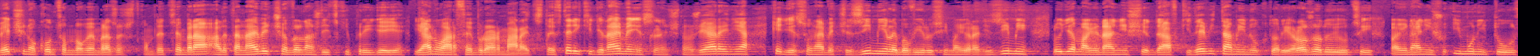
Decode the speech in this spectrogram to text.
väčšinou koncom novembra, začiatkom decembra, ale tá najväčšia vlna vždycky príde je január, február, marec. To je vtedy, keď je najmenej slnečného žiarenia, keď sú najväčšie zimy, lebo vírusy majú radi zimy, ľudia majú najnižšie dávky D vitamínu, ktorý je rozhodujúci, majú najnižšiu imunitu.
